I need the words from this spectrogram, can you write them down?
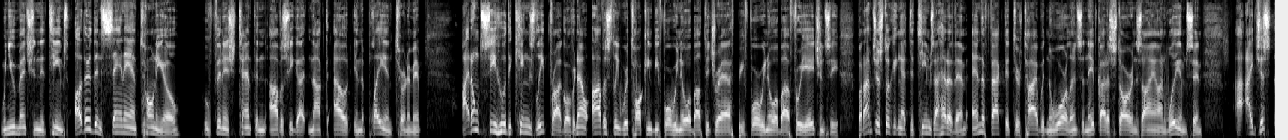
when you mentioned the teams, other than San Antonio, who finished 10th and obviously got knocked out in the play in tournament, I don't see who the Kings leapfrog over. Now, obviously, we're talking before we know about the draft, before we know about free agency, but I'm just looking at the teams ahead of them and the fact that they're tied with New Orleans and they've got a star in Zion Williamson. I just,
